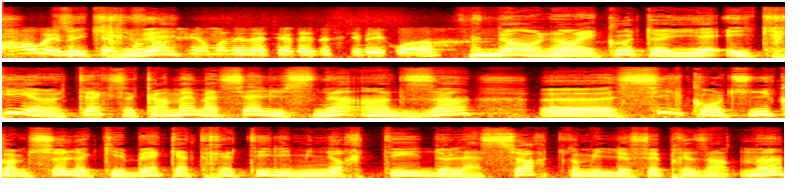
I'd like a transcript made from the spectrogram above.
ah oui, mais qui écrivait... pas les nationalistes québécois. Hein. Non, non, écoute, il a écrit un texte quand même assez hallucinant en disant euh, s'il continue comme ça, le Québec a traité les de la sorte, comme il le fait présentement,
